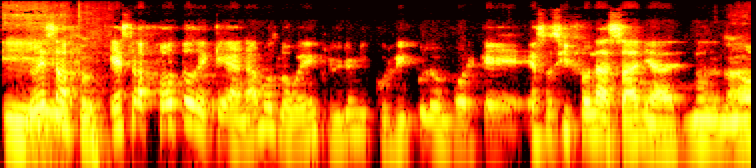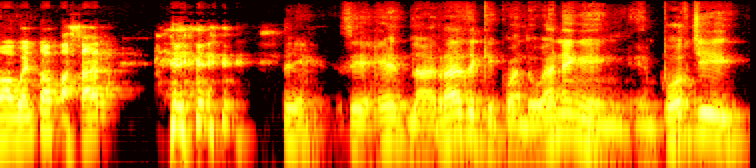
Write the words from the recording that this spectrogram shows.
Y esa, esa foto de que ganamos lo voy a incluir en mi currículum porque eso sí fue una hazaña, no, ha vuelto a pasar. Sí, sí, la verdad es de que cuando ganen en, en PUBG,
